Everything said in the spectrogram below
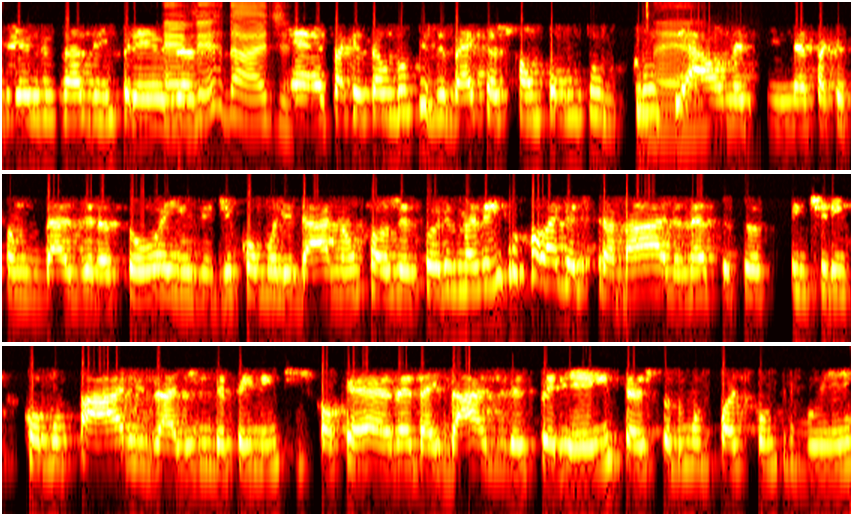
vezes nas empresas. É verdade. É, essa questão do feedback acho que é um ponto crucial é. nesse, nessa questão das gerações e de como lidar, não só os gestores, mas entre o colega de trabalho, né, as pessoas se sentirem como pares ali, independente de qualquer, né, da idade, da experiência, acho que todo mundo pode contribuir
